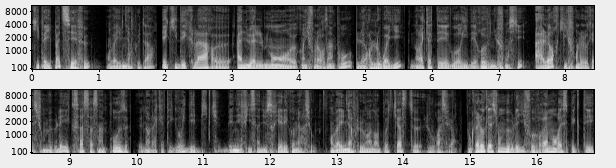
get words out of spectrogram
qui ne payent pas de CFE, on va y venir plus tard, et qui déclarent euh, annuellement, euh, quand ils font leurs impôts, leur loyer dans la catégorie des revenus fonciers, alors qu'ils font la location meublée, et que ça, ça s'impose dans la catégorie des BIC, bénéfices industriels et commerciaux. On va y venir plus loin dans le podcast, euh, je vous rassure. Donc la location meublée, il faut vraiment respecter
